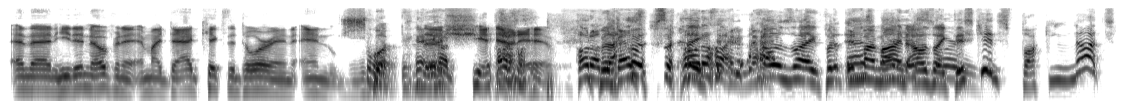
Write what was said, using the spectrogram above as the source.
And then he didn't open it, and my dad kicked the door in and Sure. whooped the shit Hold out of him. Hold on, the But I best. was hold like- on, I was like, but The in my mind, I your was like, this kid's fucking nuts.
